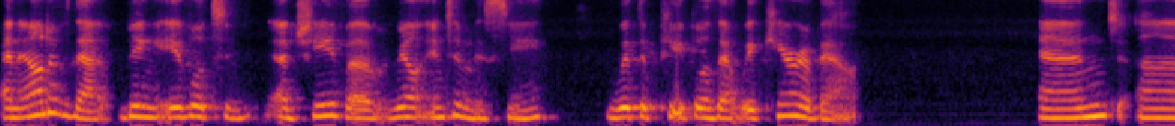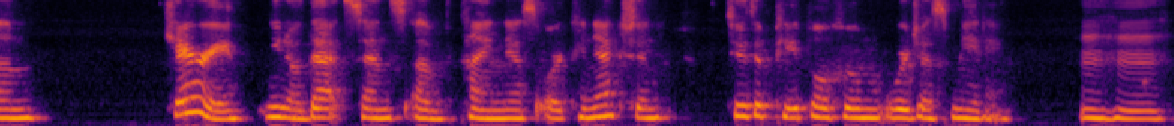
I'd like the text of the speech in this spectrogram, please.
And out of that, being able to achieve a real intimacy with the people that we care about and um, carry, you know, that sense of kindness or connection to the people whom we're just meeting. Mm-hmm.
